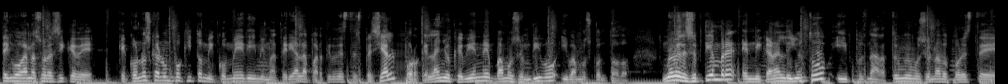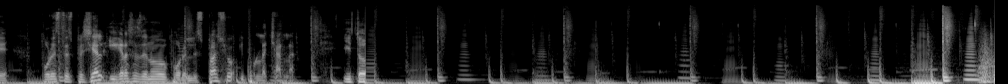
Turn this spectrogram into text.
tengo ganas ahora sí que de que conozcan un poquito mi comedia y mi material a partir de este especial, porque el año que viene vamos en vivo y vamos con todo. 9 de septiembre en mi canal de YouTube y pues nada, estoy muy emocionado por este, por este especial y gracias de nuevo por el espacio y por la charla. Y todo Thank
